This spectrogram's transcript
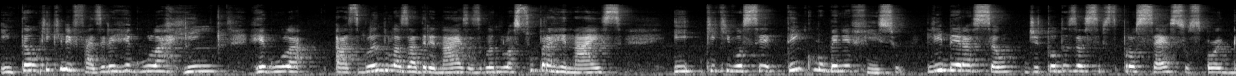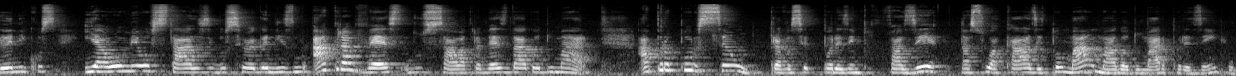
Então, o que, que ele faz? Ele regula rim, regula as glândulas adrenais, as glândulas suprarrenais. E o que, que você tem como benefício? Liberação de todos esses processos orgânicos e a homeostase do seu organismo através do sal, através da água do mar. A proporção para você, por exemplo, fazer na sua casa e tomar uma água do mar, por exemplo,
